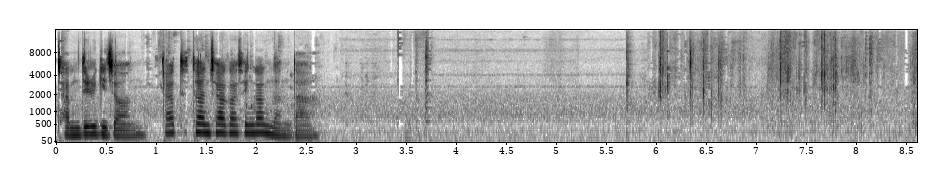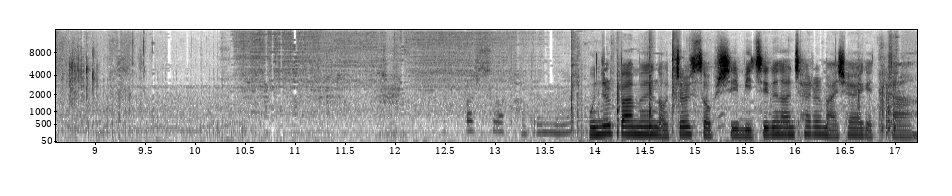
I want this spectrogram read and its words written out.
잠들기 전 따뜻한 차가 생각난다. 버스가 다 됐네. 오늘 밤은 어쩔 수 없이 미지근한 차를 마셔야겠다.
